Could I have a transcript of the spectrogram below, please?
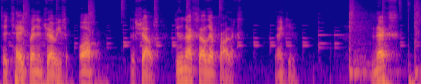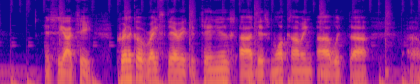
to take Ben and Jerry's off the shelves. Do not sell their products. Thank you. Next is CRT. Critical race theory continues. Uh, there's more coming uh, with uh, uh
